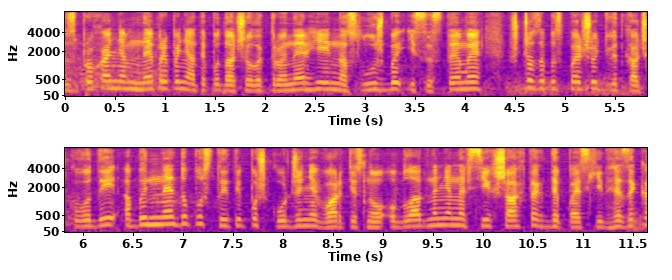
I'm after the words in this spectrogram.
з проханням не припиняти подачу електроенергії на служби і системи, що забезпечують відкачку води, аби не допустити пошкодження вартісного обладнання на всіх шахтах ДП «Схід ГЗК»,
